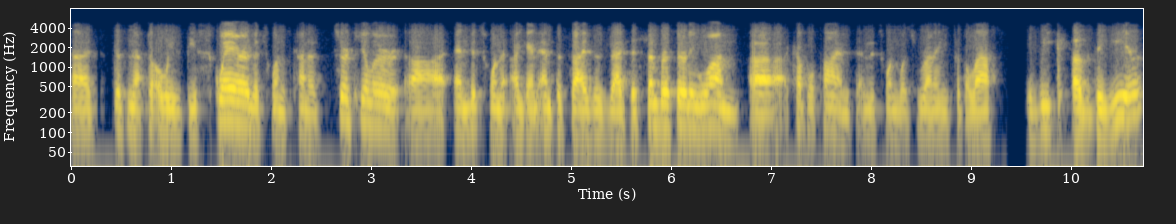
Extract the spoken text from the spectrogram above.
uh, doesn't have to always be square. This one's kind of circular, uh, and this one again emphasizes that December 31 uh, a couple times, and this one was running for the last week of the year.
